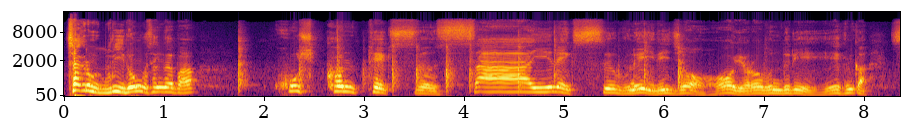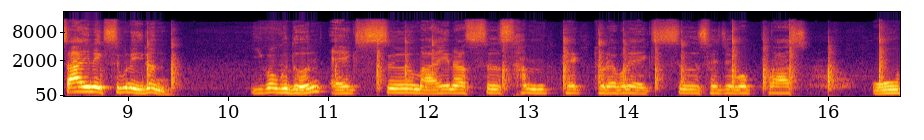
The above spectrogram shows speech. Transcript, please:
자 그럼 우리 이런 거 생각해봐. 코시컨트 x 사인 x분의 1이죠 여러분들이. 그러니까 사인 x분의 1은 이거거든. x 마이너스 3 팩토리아분의 x 세제곱 플러스 5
